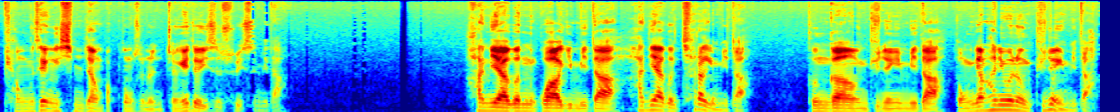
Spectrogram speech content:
평생 심장 박동수는 정해져 있을 수 있습니다. 한의학은 과학입니다. 한의학은 철학입니다. 건강은 균형입니다. 동양 한의원은 균형입니다.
